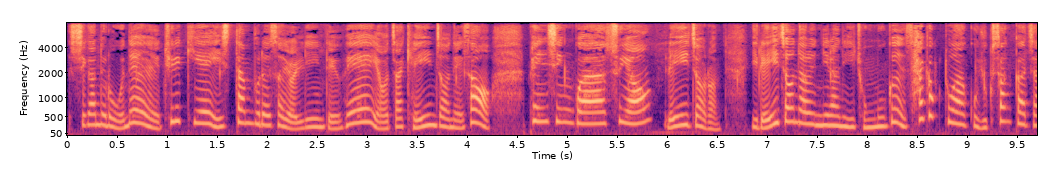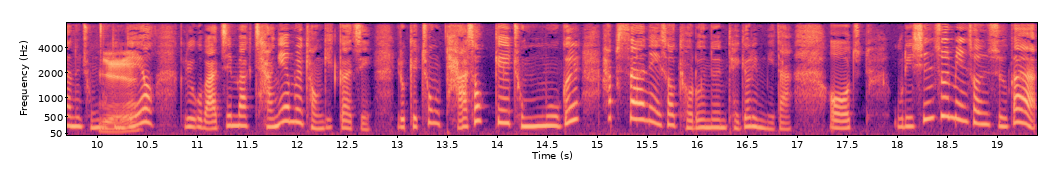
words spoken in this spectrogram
시간으로 오늘 튀르키예 이스탄불에서 열린 대회 여자 개인전에서 펜싱과 수영, 레이저런, 이 레이저런이라는 이 종목은 사격도 하고 육상까지 하는 종목인데요. 예. 그리고 마지막 장애물 경기까지 이렇게 총 다섯 개 종목을 합산해서 겨루는 대결입니다. 어, 우리 신수민 선수가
